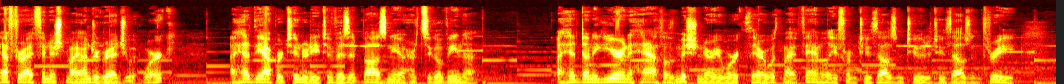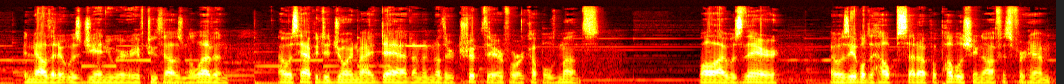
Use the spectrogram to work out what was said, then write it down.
After I finished my undergraduate work, I had the opportunity to visit Bosnia Herzegovina. I had done a year and a half of missionary work there with my family from 2002 to 2003, and now that it was January of 2011, I was happy to join my dad on another trip there for a couple of months. While I was there, I was able to help set up a publishing office for him,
